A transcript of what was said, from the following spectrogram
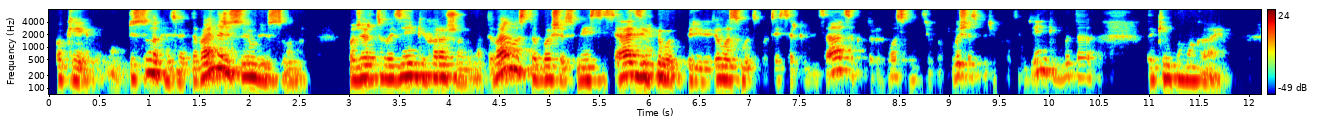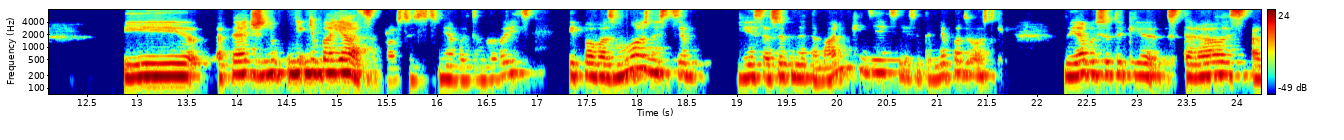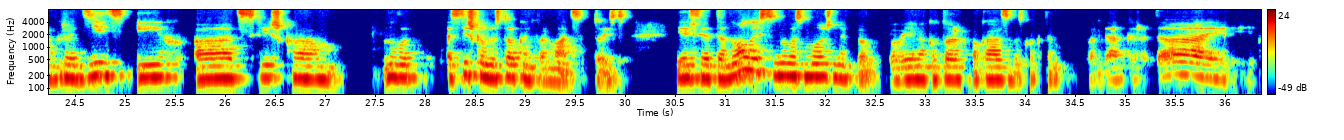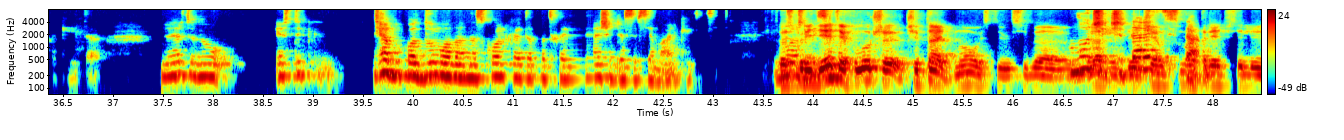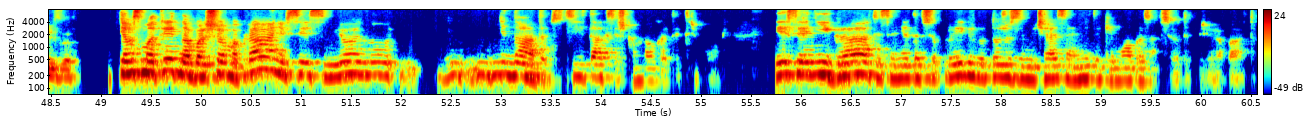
окей, рисунок нарисовать, давай нарисуем рисунок пожертвовать деньги, хорошо, ну, давай мы с тобой сейчас вместе сядем и вот переведем, вот, вот есть организация, которая, вот смотри, вот мы сейчас переплатим деньги, мы -то таким помогаем. И опять же, ну, не, не бояться просто с детьми об этом говорить. И по возможности, если особенно это маленькие дети, если это не подростки, но я бы все-таки старалась оградить их от слишком, ну вот, от слишком жестокой информации. То есть если это новости, ну, возможно, во время которых показывают, как там бомбят города или, или какие-то жертвы, ну, если я бы подумала, насколько это подходящее для совсем маленьких детей. То есть при детях лучше читать новости у себя лучше гаджете, читать, чем смотреть да. в телевизор. Чем смотреть на большом экране всей семьей, ну, не надо, и так слишком много этой тревоги. Если они играют, если они это все проигрывают, тоже замечательно, они таким образом все это перерабатывают.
